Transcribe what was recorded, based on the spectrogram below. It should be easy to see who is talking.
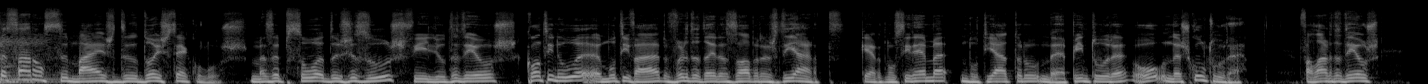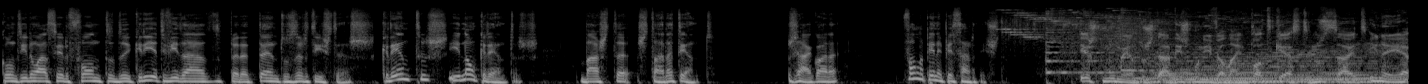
Speaker 1: Passaram-se mais de dois séculos, mas a pessoa de Jesus, Filho de Deus, continua a motivar verdadeiras obras de arte, quer no cinema, no teatro, na pintura ou na escultura. Falar de Deus continua a ser fonte de criatividade para tantos artistas, crentes e não crentes. Basta estar atento. Já agora, vale a pena pensar nisto.
Speaker 2: Este momento está disponível em podcast no site e na app.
